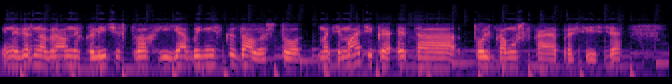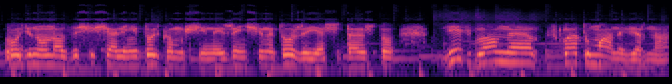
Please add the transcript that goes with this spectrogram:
и, наверное, в равных количествах. И я бы не сказала, что математика – это только мужская профессия. Родину у нас защищали не только мужчины, и женщины тоже. Я считаю, что здесь главное склад ума, наверное.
